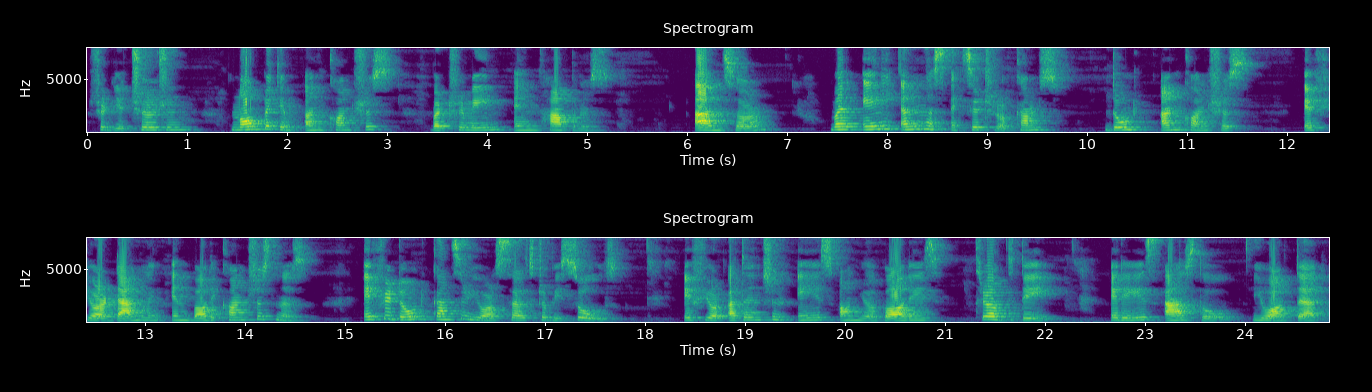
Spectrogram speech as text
should your children not become unconscious but remain in happiness? Answer When any illness etc. comes, don't unconscious. If you are dangling in body consciousness, if you don't consider yourselves to be souls, if your attention is on your bodies throughout the day, it is as though you are dead.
